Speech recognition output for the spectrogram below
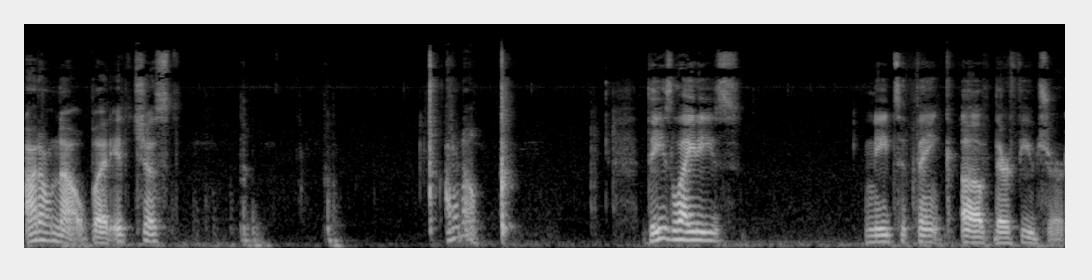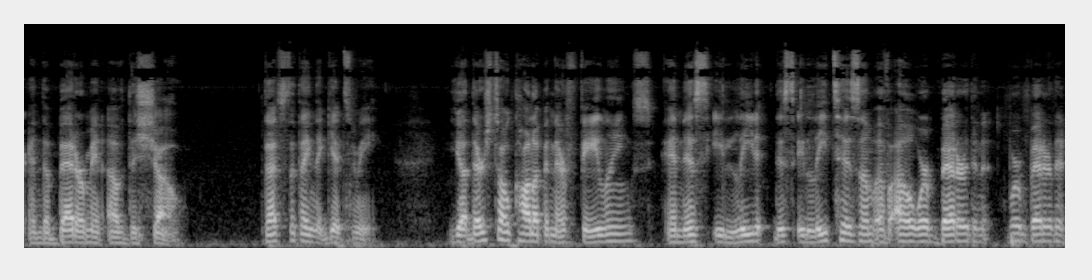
I don't know, but it's just, I don't know. These ladies need to think of their future and the betterment of the show. That's the thing that gets me yeah, they're so caught up in their feelings and this elite, this elitism of oh, we're better than we're better than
